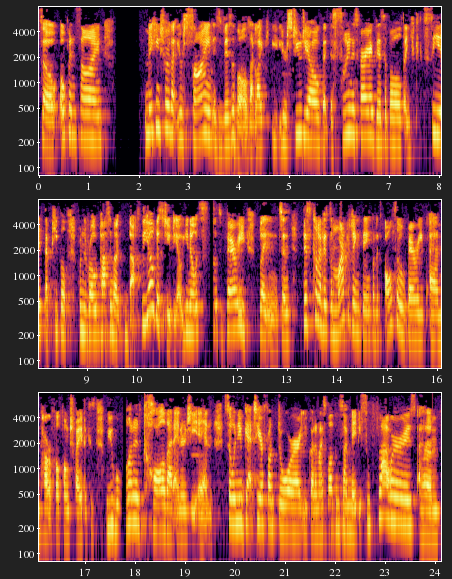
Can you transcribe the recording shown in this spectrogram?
So open sign, making sure that your sign is visible, that like your studio, that the sign is very visible, that you can see it, that people from the road passing by, that's the yoga studio. You know, it's, it's very blatant. And this kind of is a marketing thing, but it's also very um, powerful feng shui because we want to call that energy in. So when you get to your front door, you've got a nice welcome sign, maybe some flowers, um,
